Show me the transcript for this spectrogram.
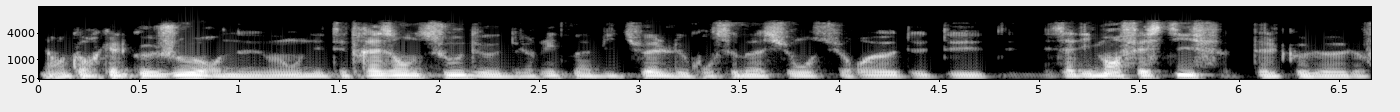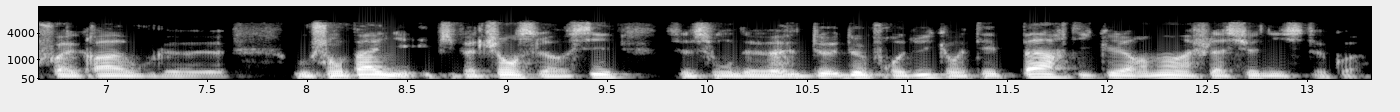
il y a encore quelques jours, on, était très en dessous du rythme habituel de consommation sur euh, des aliments festifs tels que le, foie gras ou le, ou champagne. Et puis pas de chance là aussi, ce sont deux produits qui ont été particulièrement inflationnistes. quoi.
